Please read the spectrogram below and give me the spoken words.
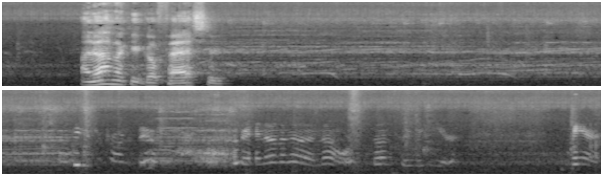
Here, you'll, you'll, you'll probably not, you won't know what's going here. Man,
